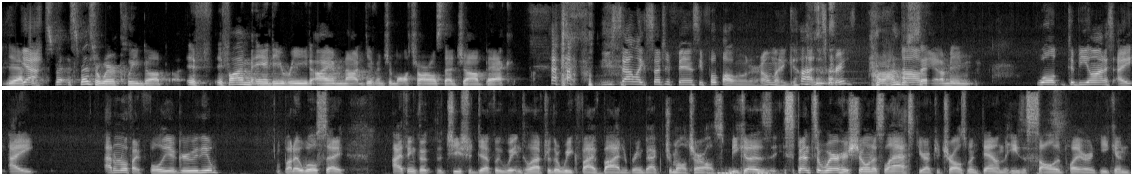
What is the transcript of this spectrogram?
Yeah, Yeah. Spe- Spencer Ware cleaned up. If if I'm Andy Reid, I am not giving Jamaal Charles that job back. You sound like such a fantasy football owner. Oh my god, it's crazy. I'm just Um, saying. I mean, Well, to be honest, I, I I don't know if I fully agree with you, but I will say I think that the Chiefs should definitely wait until after their Week Five bye to bring back Jamaal Charles because Spencer Ware has shown us last year after Charles went down that he's a solid player and he can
